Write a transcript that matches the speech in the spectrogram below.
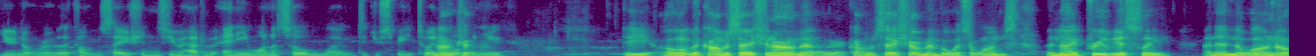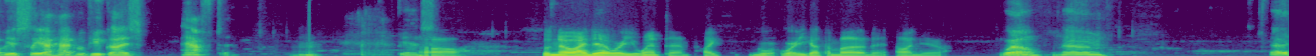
Do you not remember the conversations you had with anyone at all? Like, did you speak to anyone ju- when you? The oh, the conversation I remember, the conversation I remember was the ones the night previously, and then the one obviously I had with you guys after. Hmm. Yes. Oh, so no idea where you went then, like where you got the mud on you. Well, um, uh,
